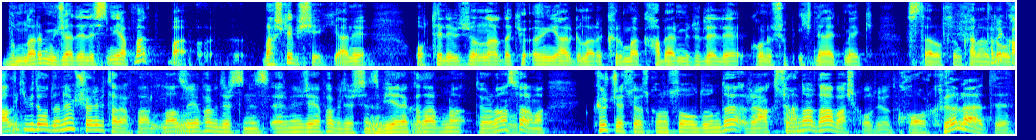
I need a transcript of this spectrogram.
Bunların mücadelesini yapmak ba- başka bir şey. Yani o televizyonlardaki ön yargıları kırmak, haber müdürleriyle konuşup ikna etmek, Star olsun, kanalda Tabii olsun. kaldı ki bir de o dönem şöyle bir taraf var. Lazca yapabilirsiniz, Ermenice yapabilirsiniz. Bir yere kadar buna tolerans var ama Kürtçe söz konusu olduğunda reaksiyonlar daha başka oluyordu. Korkuyorlardı.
